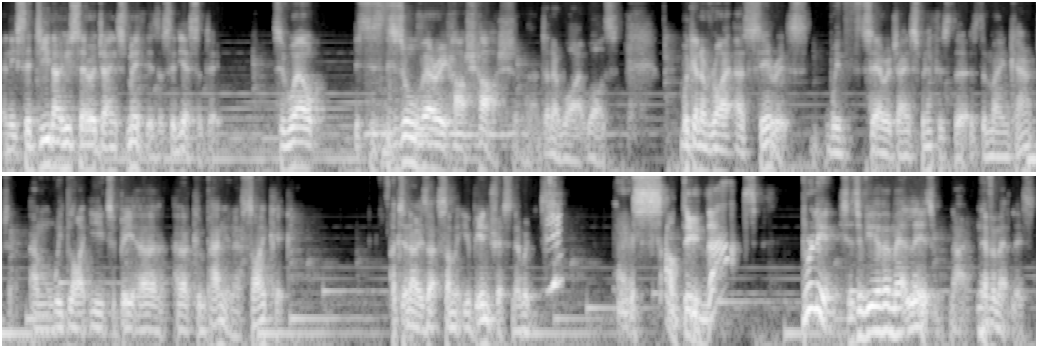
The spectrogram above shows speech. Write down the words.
And he said, "Do you know who Sarah Jane Smith is?" I said, "Yes, I do." I said, "Well, this is this is all very hush hush." I don't know why it was. We're going to write a series with Sarah Jane Smith as the as the main character, and we'd like you to be her her companion, her psychic. I don't know. Is that something you'd be interested in? "Yes, I'll do that." Brilliant. He says, "Have you ever met Liz?" No, never met Liz.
